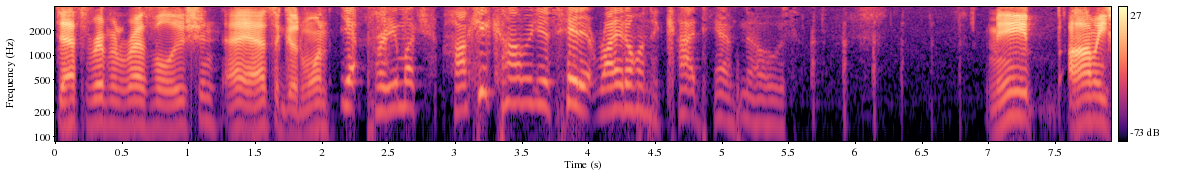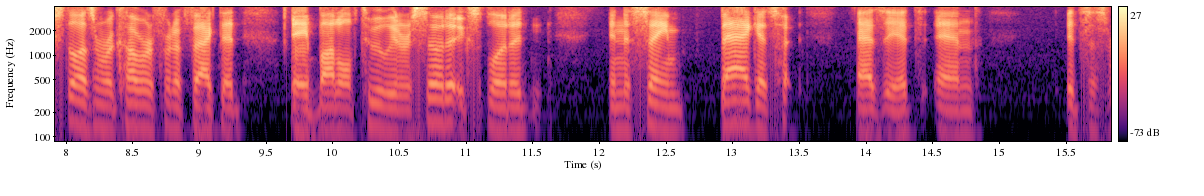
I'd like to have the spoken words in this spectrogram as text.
Death Reborn Revolution. Hey, that's a good one. Yeah, pretty much. Hockey Kami just hit it right on the goddamn nose. Me, Ami still hasn't recovered from the fact that a bottle of two liter soda exploded in the same bag as as it, and it's just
